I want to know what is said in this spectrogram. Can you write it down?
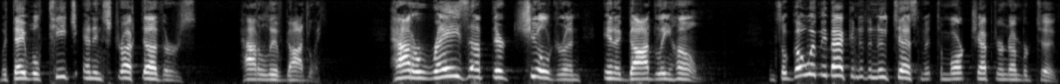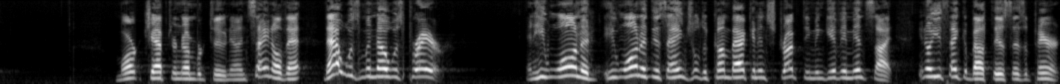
but they will teach and instruct others how to live godly, how to raise up their children in a godly home. And so go with me back into the New Testament to Mark chapter number 2. Mark chapter number 2. Now, in saying all that, that was Manoah's prayer. And he wanted, he wanted this angel to come back and instruct him and give him insight. You know, you think about this as a parent.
